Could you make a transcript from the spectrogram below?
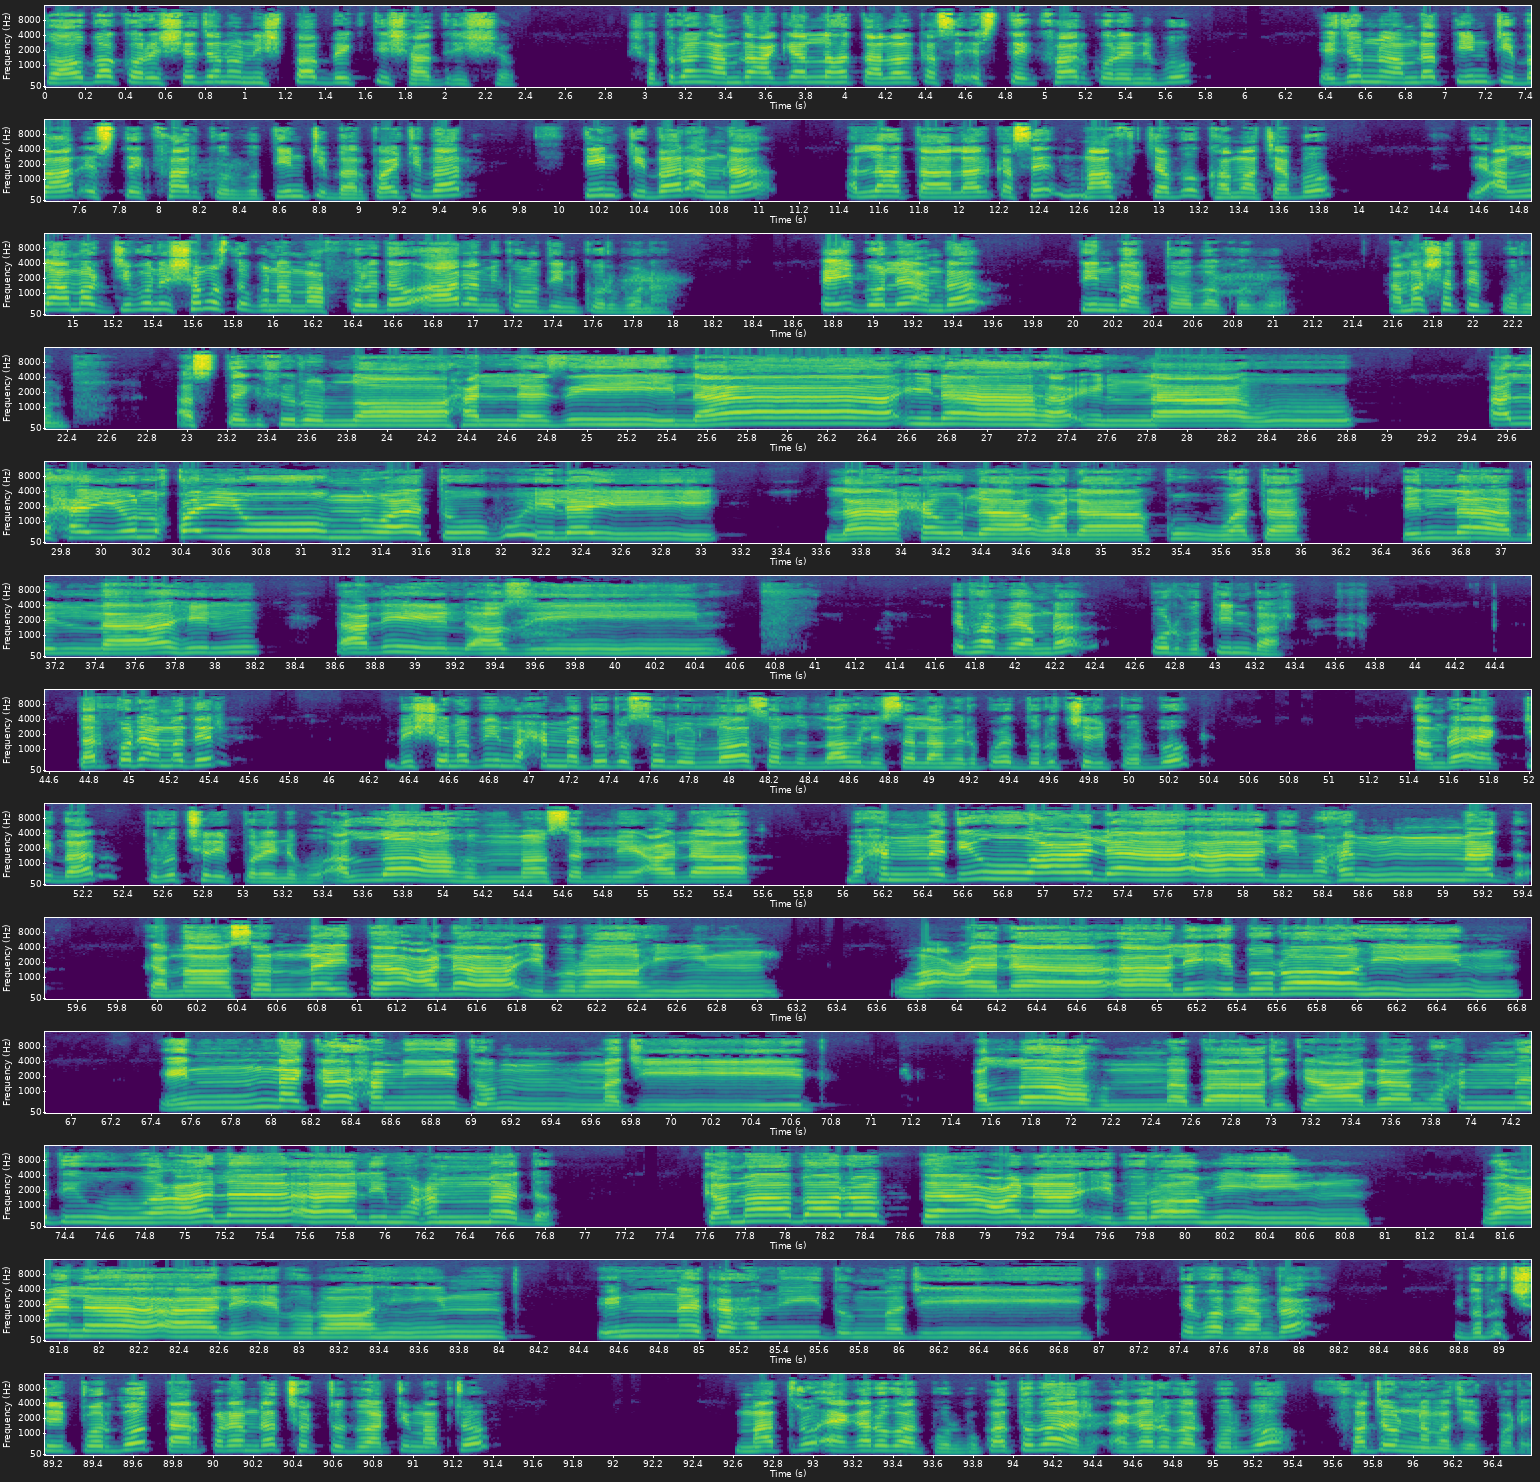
তওবা করে, সে যেন নিষ্পাপ ব্যক্তি সাদৃশ্য। সুতরাং আমরা আগে আল্লাহ তালার কাছে ইস্তেকফার করে নেব। এজন্য আমরা তিনটি বার ইস্তেকফার করব। তিনটি বার। কয়টি বার? তিনটি বার আমরা আল্লাহ তাআলার কাছে মাফ চাবো, ক্ষমা চাবো, যে আল্লাহ আমার জীবনের সমস্ত গুনাহ মাফ করে দাও, আর আমি কোনোদিন করব না। এই বলে আমরা তিনবার তওবা করব। আমার সাথে পড়ুন। আস্তাগফিরুল্লাহ আল্লাযী লা ইলাহা ইল্লা হু আল হাইয়ুল কাইয়ুম ওয়া লা ওয়ালা ইল্লা আলিল এভাবে আমরা পড়ব তিনবার তারপরে আমাদের বিশ্বনবী মাহমুদুর রসুল্লাহ সাল্লাহ সাল্লামের উপরে দরুদ শরীফ পড়ব আমরা একটি বার দরুদ শরীফ পড়ে নেব আল্লাহ সাল্লি আলা মুহাম্মদ আলা আলি মুহাম্মদ কামা সাল্লাইতা আলা ইব্রাহিম وعلى آل إبراهيم إنك حميد مجيد اللهم بارك على محمد وعلى آل محمد كما باركت على إبراهيم وعلى آل إبراهيم إنك حميد مجيد এভাবে আমরা দরুদ শরীফ পড়বো তারপরে আমরা ছোট্ট দোয়াটি মাত্র মাত্র এগারো বার পড়বো কতবার এগারো বার পড়বো ফজর নামাজের পরে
